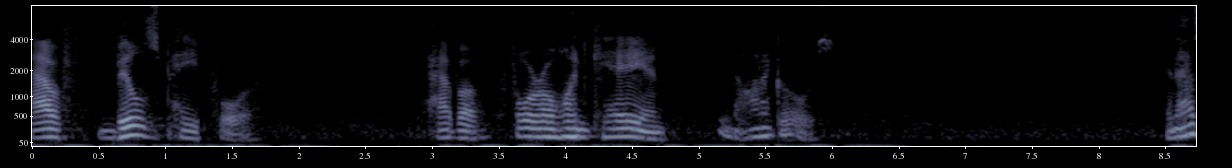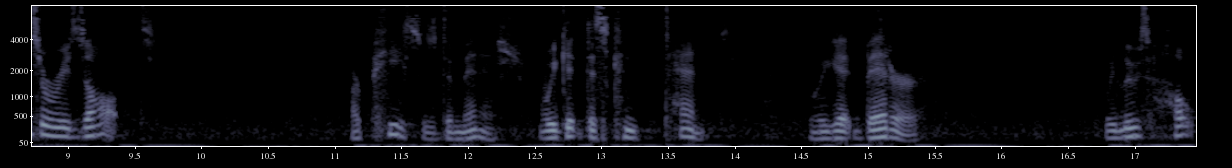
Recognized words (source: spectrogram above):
have bills paid for, have a 401k, and, and on it goes. And as a result, our peace is diminished. We get discontent. We get bitter. We lose hope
